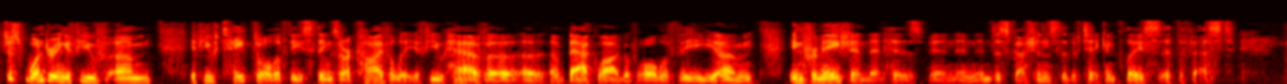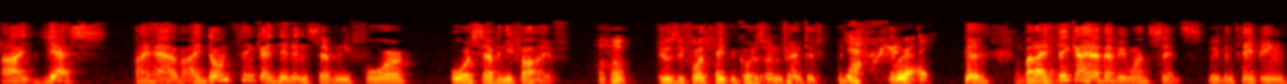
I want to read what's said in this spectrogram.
just wondering if you've um, if you've taped all of these things archivally, if you have a, a, a backlog of all of the um, information that has been and, and discussions that have taken place at the fest. Uh, yes, I have. I don't think I did it in 74 or 75. Mhm. It was before tape recorders were invented. Yeah. Right. But I think I have everyone since. We've been taping,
